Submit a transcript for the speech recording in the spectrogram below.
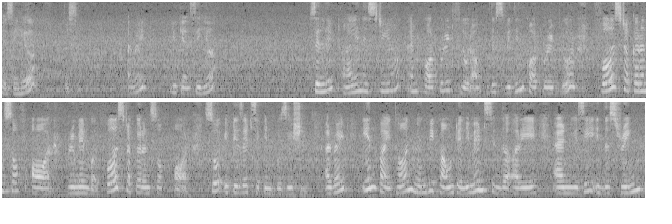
You see here this alright you can see here. Select instr and corporate floor. This within corporate floor first occurrence of or remember first occurrence of or so it is at second position. Alright? In python when we count elements in the array and you see in the string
